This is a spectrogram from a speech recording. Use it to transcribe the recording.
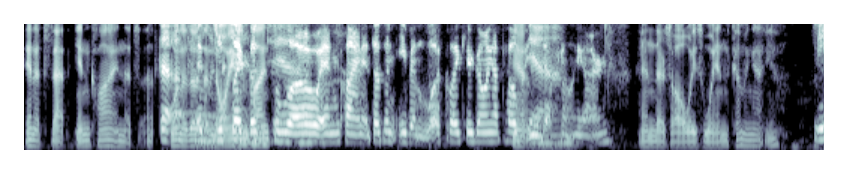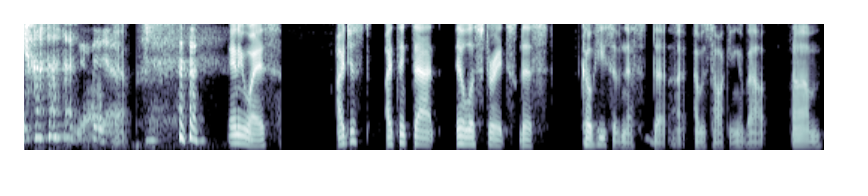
and it's that incline. That's uh, The one of those It's annoying just like the inclines, slow incline. It doesn't even look like you're going uphill, but you Yeah. definitely are. and there's always wind coming at you. Yeah. Yeah. Yeah. Anyways, I just I think that illustrates this cohesiveness that I, I was talking about. Um,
